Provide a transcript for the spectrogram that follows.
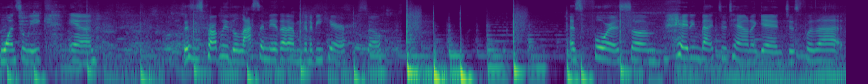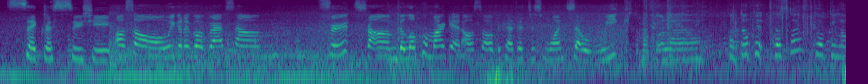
once a week and this is probably the last Sunday that I'm gonna be here. So as four, so I'm heading back to town again just for that sacred sushi. Also, we're gonna go grab some fruits from the local market also because it's just once a week. Hola. ¿Cuánto cuesta por kilo?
